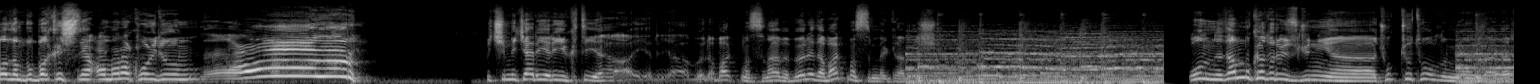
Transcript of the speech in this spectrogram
Oğlum bu bakış ne amına koyduğum. Hayır. İçimdeki her yeri yıktı ya. Hayır ya böyle bakmasın abi. Böyle de bakmasın be kardeşim. Oğlum neden bu kadar üzgün ya? Çok kötü oldum ya birader.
